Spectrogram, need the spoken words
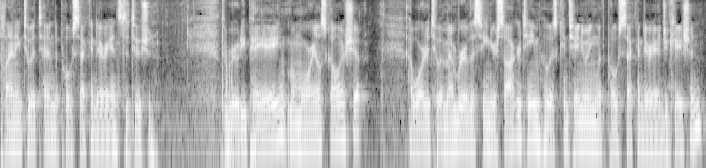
planning to attend a post secondary institution. The Rudy Paye Memorial Scholarship, awarded to a member of the senior soccer team who is continuing with post secondary education.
